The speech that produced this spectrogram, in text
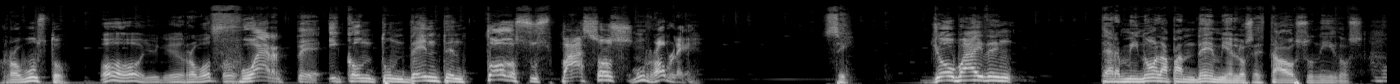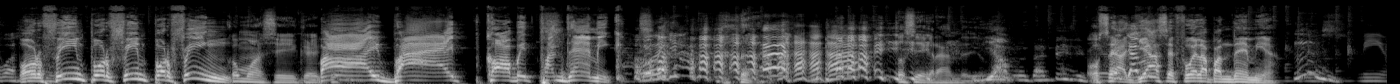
Robusto, Oh, oh, ¿qué robó todo. fuerte y contundente en todos sus pasos. Un roble. Sí. Joe Biden terminó la pandemia en los Estados Unidos. Por fin, por fin, por fin. ¿Cómo así? ¿Qué, qué- Bye, bye, COVID pandemic. Oye. Esto sí es grande, Dios. O sea, ya se fue la pandemia. Mío.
